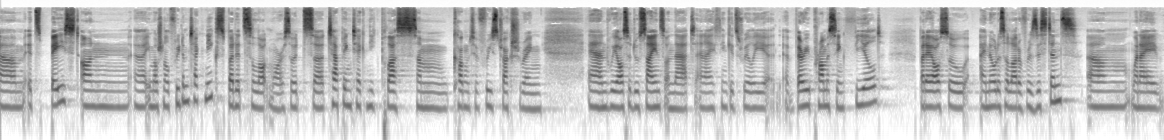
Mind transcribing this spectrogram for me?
Um, it's based on uh, emotional freedom techniques but it's a lot more. So it's a tapping technique plus some cognitive restructuring. And we also do science on that. And I think it's really a, a very promising field. But I also I notice a lot of resistance um, when I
